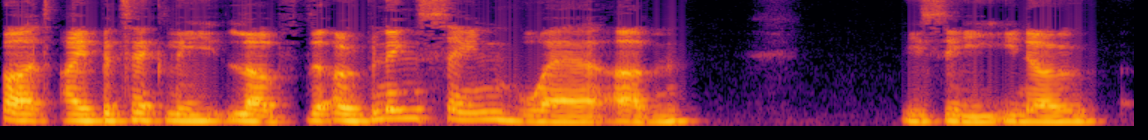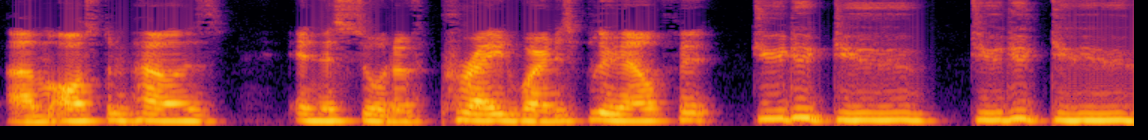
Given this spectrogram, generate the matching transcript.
But I particularly love the opening scene where um, you see, you know, um, Austin Powers in this sort of parade wearing his blue outfit. Do do do do do do.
